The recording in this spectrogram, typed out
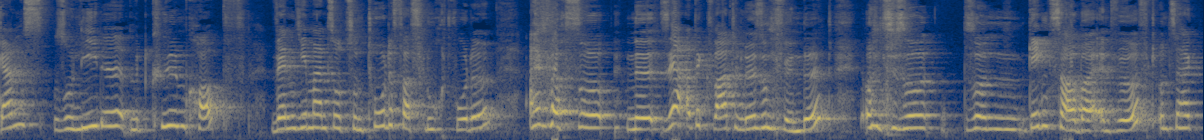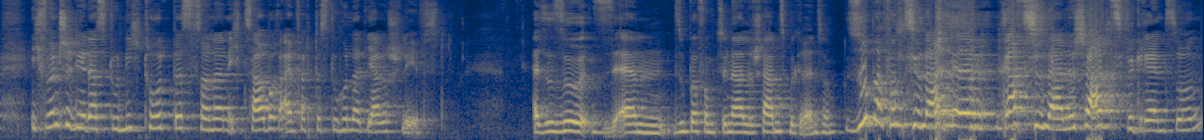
ganz solide mit kühlem Kopf wenn jemand so zum Tode verflucht wurde, einfach so eine sehr adäquate Lösung findet und so, so einen Gegenzauber entwirft und sagt, ich wünsche dir, dass du nicht tot bist, sondern ich zaubere einfach, dass du 100 Jahre schläfst. Also so ähm, super funktionale Schadensbegrenzung. Super funktionale, rationale Schadensbegrenzung,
